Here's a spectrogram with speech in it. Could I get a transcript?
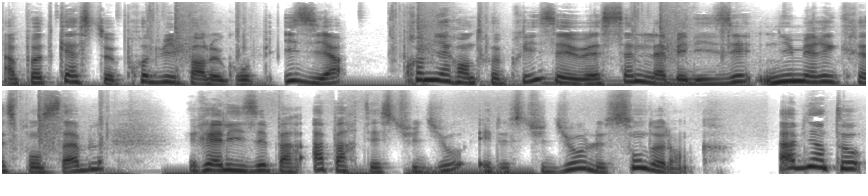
Un podcast produit par le groupe ISIA, première entreprise et ESN labellisée numérique responsable, réalisé par Aparté Studio et le studio Le Son de l'encre. À bientôt!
